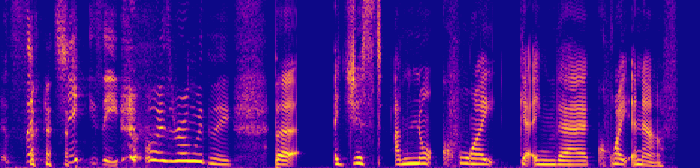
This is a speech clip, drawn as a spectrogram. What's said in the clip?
so cheesy. What is wrong with me? But I just, I'm not quite getting there quite enough.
